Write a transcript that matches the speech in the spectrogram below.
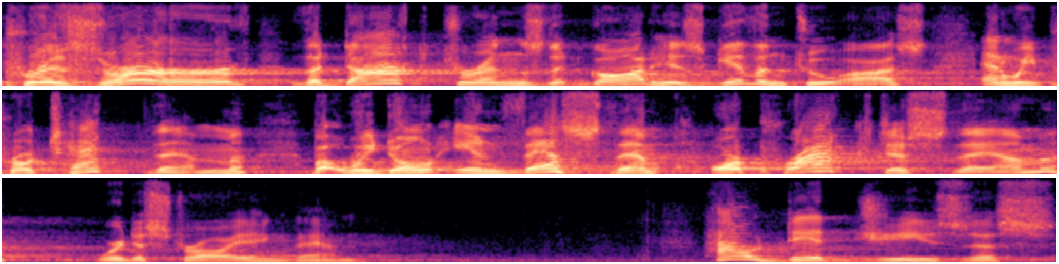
preserve the doctrines that God has given to us and we protect them, but we don't invest them or practice them, we're destroying them. How did Jesus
